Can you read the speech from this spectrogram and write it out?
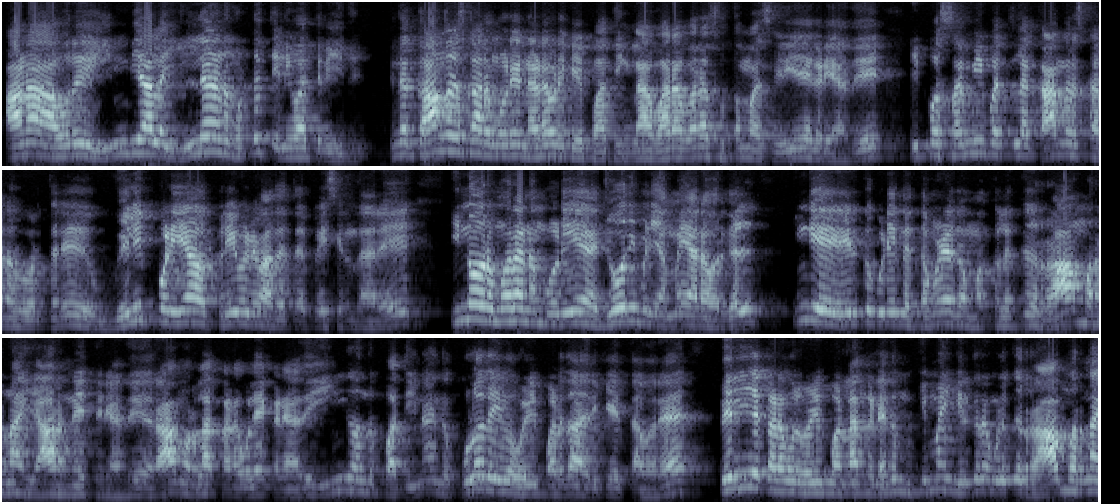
ஆனா அவரு இந்தியால இல்லைன்னு மட்டும் தெளிவா தெரியுது. இந்த காங்கிரஸ்காரங்களுடைய நடவடிக்கை பாத்தீங்களா வர வர சுத்தமா சரியே கிடையாது. இப்போ சமீபத்துல காங்கிரஸ்காரர் ஒருத்தர் வெளிப்படையா பிரிவினைவாதத்தை பேசியிருந்தாரு. இன்னொரு முறை நம்மளுடைய ஜோதிமணி அம்மையார் அவர்கள் இங்க இருக்கக்கூடிய இந்த தமிழக மக்களுக்கு ராமர்னா யாருன்னே தெரியாது. ராமர்லாம் கடவுளே கிடையாது. இங்க வந்து பாத்தீங்கன்னா இந்த குலதெய்வ வழிபாடு தான் இருக்கே தவிர பெரிய கடவுள் வழிபாடுலாம் கிடையாது. முக்கியமா இங்க இருக்கிறவங்களுக்கு ராமர்னா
